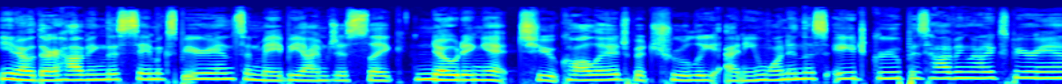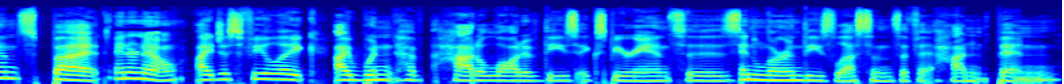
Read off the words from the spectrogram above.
you know, they're having this same experience and maybe I'm just like noting it to college, but truly anyone in this age group is having that experience. But I don't know. I just feel like I wouldn't have had a lot of these experiences and learned these lessons if it hadn't been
